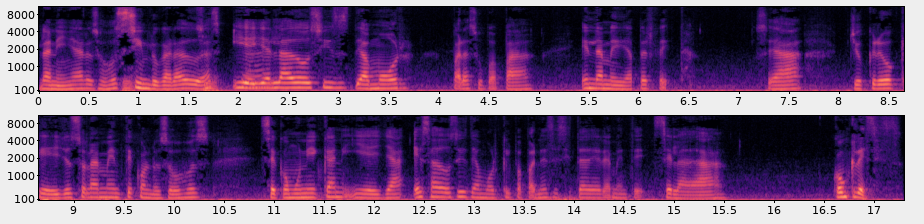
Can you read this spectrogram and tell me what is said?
la niña de los ojos, Sí. sin lugar a dudas. Sí. Y ella es la dosis de amor para su papá en la medida perfecta. O sea, yo creo que ellos solamente con los ojos se comunican y ella, esa dosis de amor que el papá necesita diariamente, se la da con creces.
